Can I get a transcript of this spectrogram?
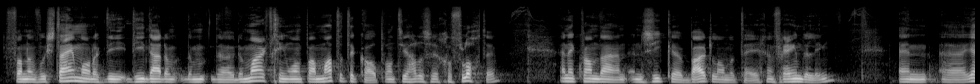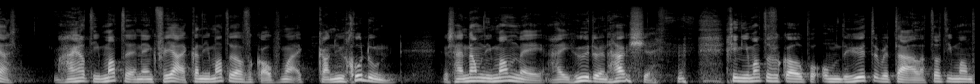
van een woestijnmonnik die, die naar de, de, de, markt ging om een paar matten te kopen, want die hadden ze gevlochten. En ik kwam daar een, een zieke buitenlander tegen, een vreemdeling. En uh, ja, hij had die matten en denk van ja, ik kan die matten wel verkopen, maar ik kan nu goed doen. Dus hij nam die man mee. Hij huurde een huisje. ging die matten verkopen om de huur te betalen. Tot die man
